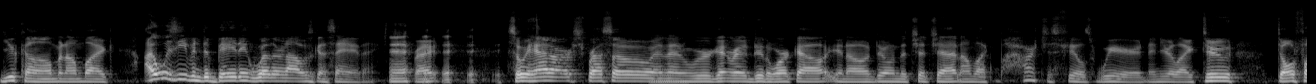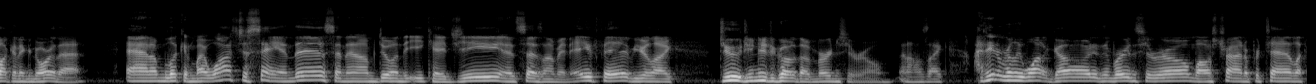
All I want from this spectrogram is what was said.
You come, and I'm like, I was even debating whether or not I was going to say anything, right? so we had our espresso, and then we were getting ready to do the workout, you know, doing the chit chat, and I'm like, my heart just feels weird. And you're like, dude, don't fucking ignore that. And I'm looking, my watch is saying this, and then I'm doing the EKG, and it says I'm in AFib. You're like, dude, you need to go to the emergency room. And I was like, I didn't really want to go to the emergency room. I was trying to pretend like,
